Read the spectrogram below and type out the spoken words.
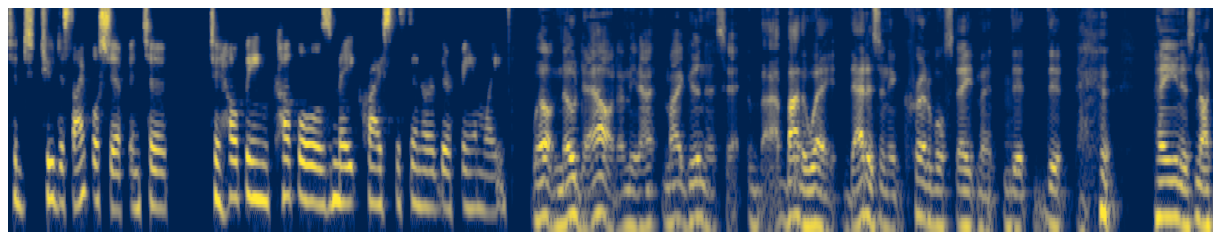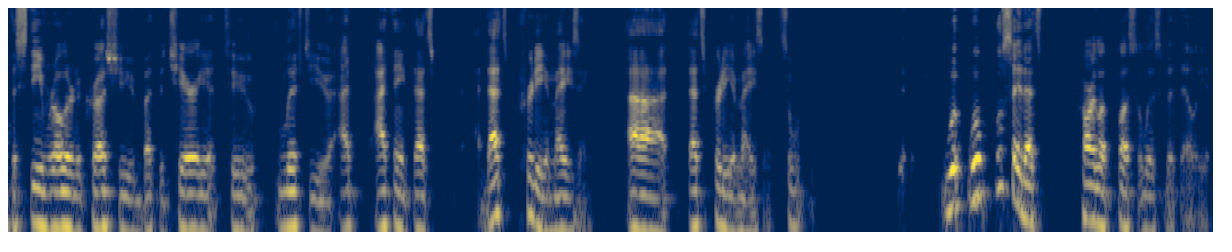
to to discipleship and to to helping couples make Christ the center of their family. Well, no doubt. I mean, I, my goodness. Eh, by the way, that is an incredible statement mm-hmm. that that pain is not the steamroller to crush you, but the chariot to lift you. I I think that's that's pretty amazing. Uh, that's pretty amazing. So we'll, we'll, we'll say that's Carla plus Elisabeth Elliot.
